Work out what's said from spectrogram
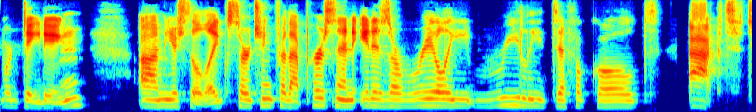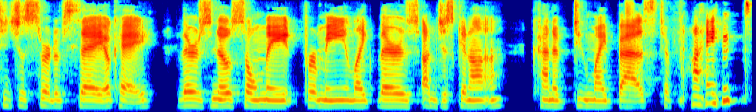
or dating, um, you're still like searching for that person. It is a really, really difficult act to just sort of say, okay, there's no soulmate for me. Like there's, I'm just gonna kind of do my best to find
